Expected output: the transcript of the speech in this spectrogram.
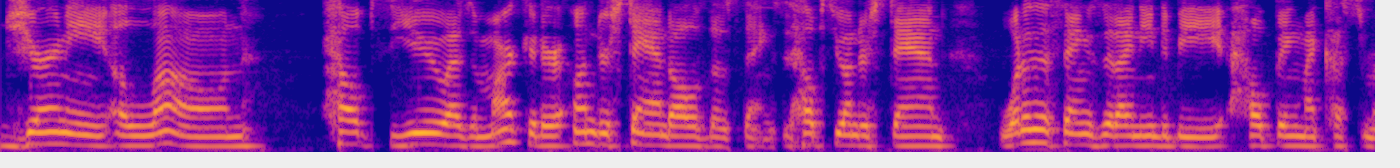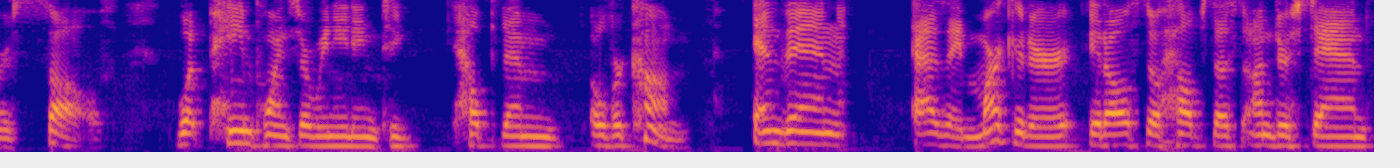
journey alone helps you as a marketer understand all of those things. It helps you understand what are the things that I need to be helping my customers solve? What pain points are we needing to help them overcome? And then as a marketer, it also helps us understand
